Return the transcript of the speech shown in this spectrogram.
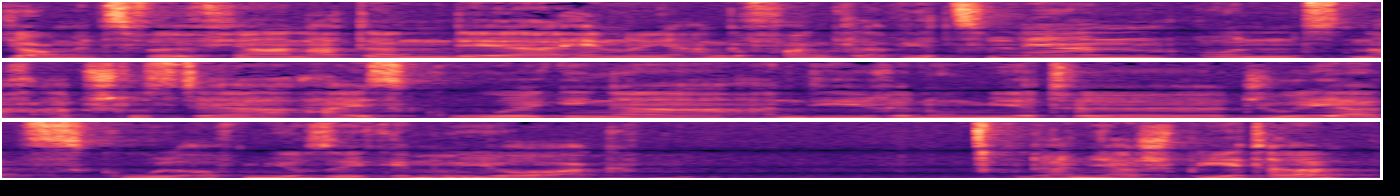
Ja, mit zwölf Jahren hat dann der Henry angefangen, Klavier zu lernen und nach Abschluss der High School ging er an die renommierte Juilliard School of Music in New York. Und ein Jahr später,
